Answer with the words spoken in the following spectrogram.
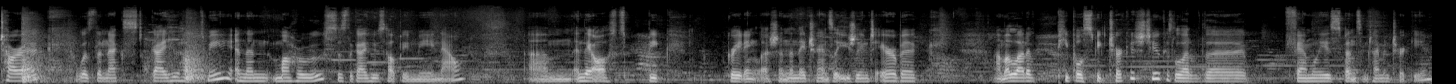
Tarek was the next guy who helped me, and then Mahrous is the guy who's helping me now. Um, and they all speak great English, and then they translate usually into Arabic. Um, a lot of people speak Turkish too, because a lot of the families spend some time in Turkey.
